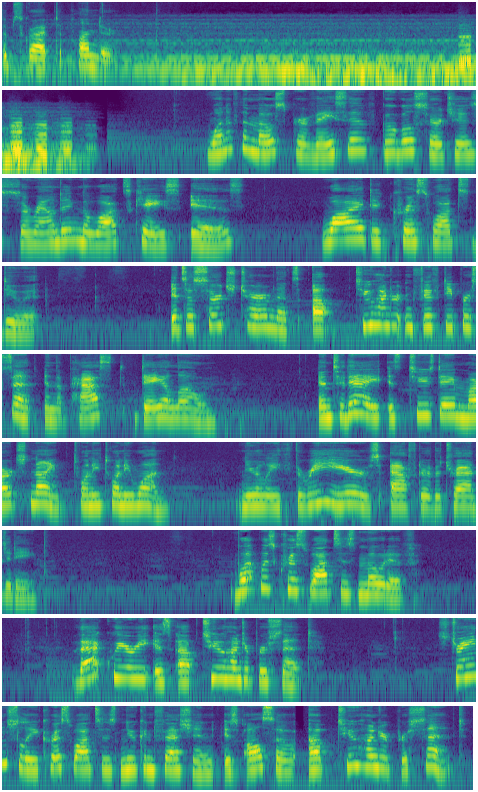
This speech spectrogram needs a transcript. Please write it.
subscribe to Plunder. One of the most pervasive Google searches surrounding the Watts case is, Why did Chris Watts do it? It's a search term that's up 250% in the past day alone. And today is Tuesday, March 9th, 2021, nearly three years after the tragedy. What was Chris Watts' motive? That query is up 200%. Strangely, Chris Watts' new confession is also up 200%,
